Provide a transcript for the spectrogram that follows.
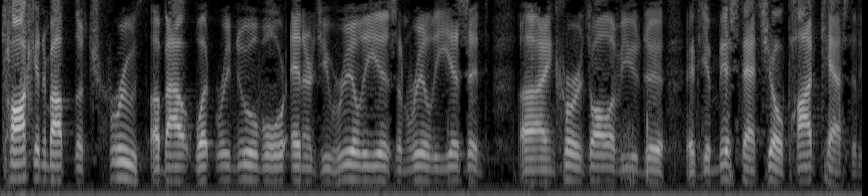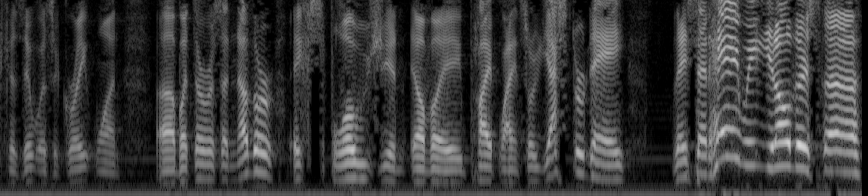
talking about the truth about what renewable energy really is and really isn't. Uh, I encourage all of you to, if you missed that show, podcast it because it was a great one. Uh, but there was another explosion of a pipeline. So yesterday, they said, "Hey, we, you know, there's the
